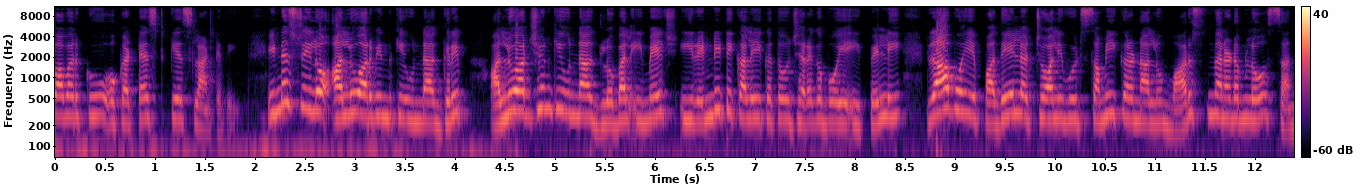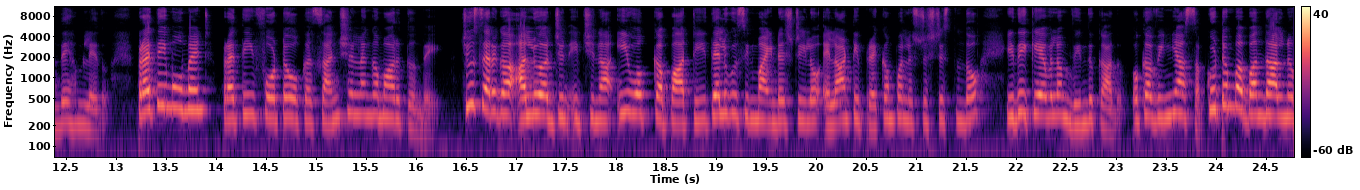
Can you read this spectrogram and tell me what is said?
పవర్కు ఒక టెస్ట్ కేస్ లాంటిది. ఇండస్ట్రీలో అల్లు అరవింద్కి ఉన్న గ్రిప్ అల్లు అర్జున్కి ఉన్న గ్లోబల్ ఇమేజ్ ఈ రెండింటి కలయికతో జరగబోయే ఈ పెళ్ళి రాబోయే పదేళ్ళ టాలీవుడ్ సమీకరణాలను మారుస్తుందనడంలో సందేహం లేదు. ప్రతి మూమెంట్ ప్రతి ఫోటో ఒక సంచలనంగా మారుతుంది. చూసారుగా అల్లు అర్జున్ ఇచ్చిన ఈ ఒక్క పార్టీ తెలుగు సినిమా ఇండస్ట్రీలో ఎలాంటి ప్రకంపనలు సృష్టిస్తుందో ఇది కేవలం విందు కాదు ఒక విన్యాసం. కుటుంబ బంధాలను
